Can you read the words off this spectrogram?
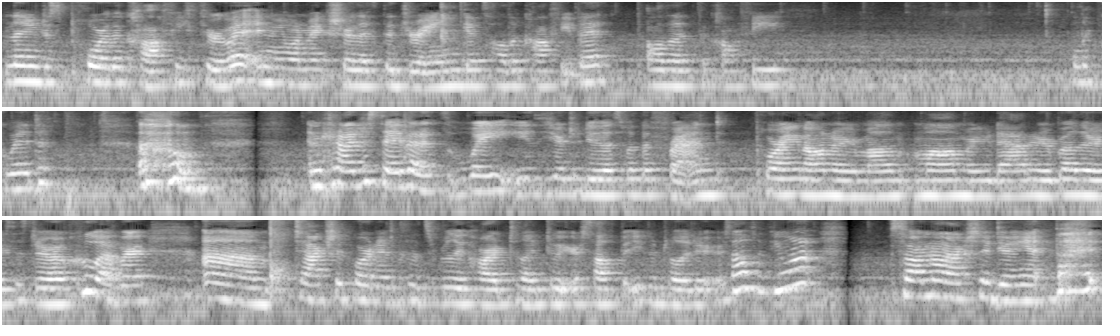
and then you just pour the coffee through it and you want to make sure like the drain gets all the coffee bit, all the, the coffee liquid. Um, and can I just say that it's way easier to do this with a friend, pouring it on or your mom, mom or your dad or your brother or sister or whoever, um, to actually pour it in because it's really hard to like do it yourself, but you can totally do it yourself if you want so I'm not actually doing it, but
